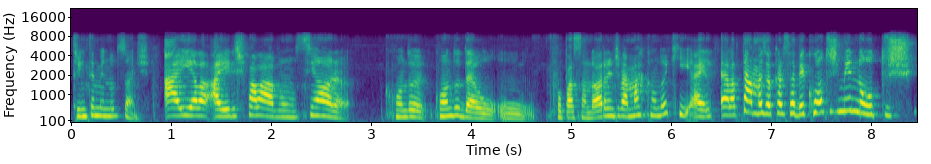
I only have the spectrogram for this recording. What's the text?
30 minutos antes. Aí, ela, aí eles falavam, senhora, quando, quando der o, o, for passando a hora, a gente vai marcando aqui. Aí ela, tá, mas eu quero saber quantos minutos,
